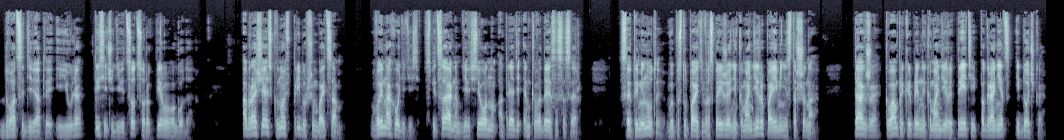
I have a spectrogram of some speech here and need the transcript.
29 июля 1941 года. Обращаюсь к вновь прибывшим бойцам. Вы находитесь в специальном диверсионном отряде НКВД СССР. С этой минуты вы поступаете в распоряжение командира по имени Старшина. Также к вам прикреплены командиры Третий, Погранец и Дочка.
